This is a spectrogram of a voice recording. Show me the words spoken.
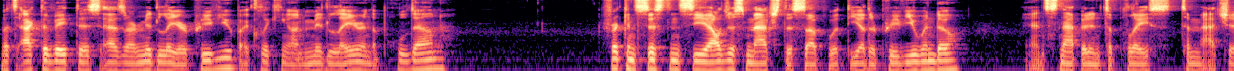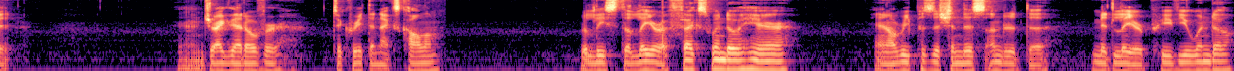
Let's activate this as our mid layer preview by clicking on mid layer in the pull down. For consistency, I'll just match this up with the other preview window and snap it into place to match it and drag that over to create the next column. Release the layer effects window here and I'll reposition this under the mid layer preview window.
